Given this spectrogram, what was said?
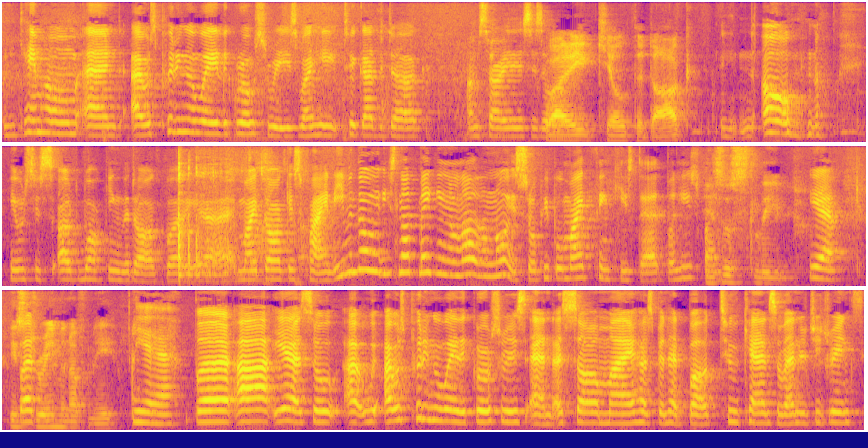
he came home and I was putting away the groceries while he took out the dog. I'm sorry, this is all. Why he killed the dog? Oh no, he was just out walking the dog. But yeah, my dog is fine, even though he's not making a lot of noise. So people might think he's dead, but he's fine. He's asleep. yeah. He's But- dreaming of me. Yeah, but uh, yeah. So I, I was putting away the groceries, and I saw my husband had bought two cans of energy drinks,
